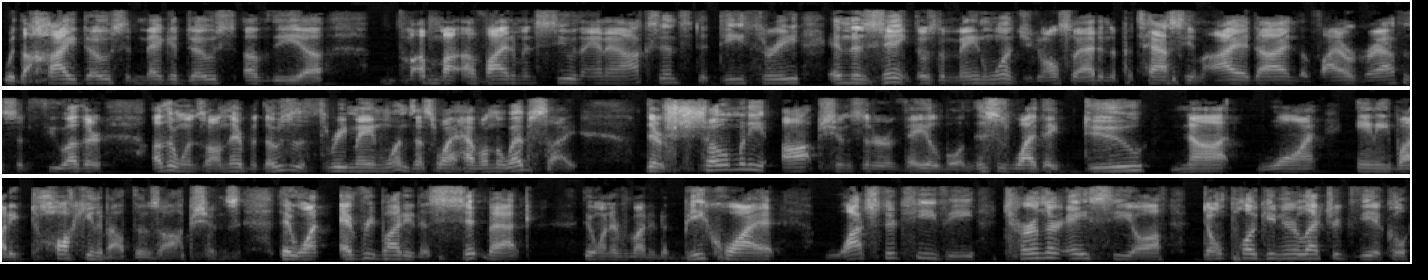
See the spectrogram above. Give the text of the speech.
with the high dose and mega dose of the uh, vitamin C with antioxidants, the D3, and the zinc. Those are the main ones. You can also add in the potassium iodine, the Virografis, and a few other other ones on there, but those are the three main ones. That's why I have on the website. There's so many options that are available, and this is why they do not want anybody talking about those options. They want everybody to sit back. They want everybody to be quiet, watch their TV, turn their AC off, don't plug in your electric vehicle,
